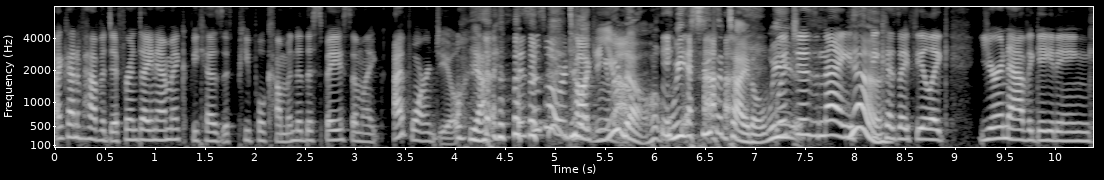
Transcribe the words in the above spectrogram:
I kind of have a different dynamic because if people come into the space, I'm like, I've warned you. Yeah. this is what we're You're like, talking you about. You know, we see the title. We- Which is nice Yeah. because I feel like you're navigating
